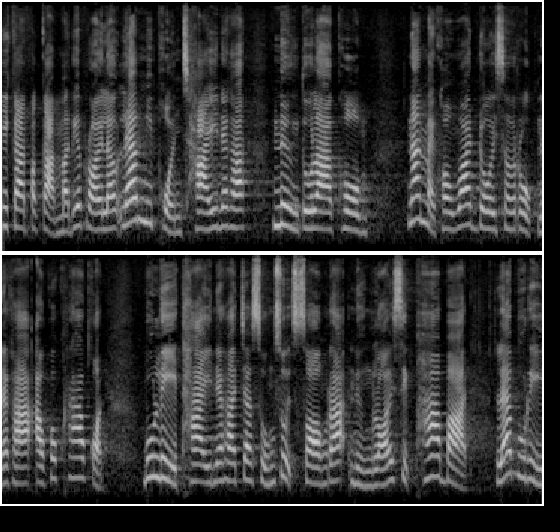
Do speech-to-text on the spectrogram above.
มีการประกาศมาเรียบร้อยแล้ว และมีผลใช้นะคะ 1 ตุลาคม นั่นหมายความว่าโดยสรุปนะคะ เอาคร่าวๆก่อน บุหรี่ไทยนะคะจะสูงสุดซองละ 115 บาท และบุหรี่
